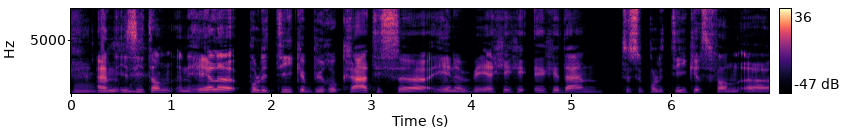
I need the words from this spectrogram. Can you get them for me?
Mm. En je ziet dan een hele politieke, bureaucratische heen en weer ge- gedaan tussen politiekers van, eh,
